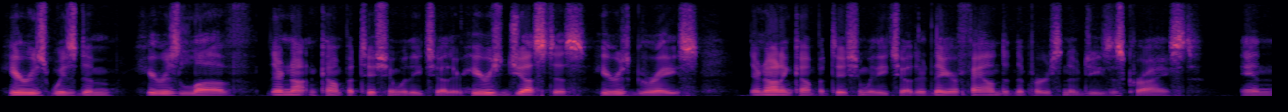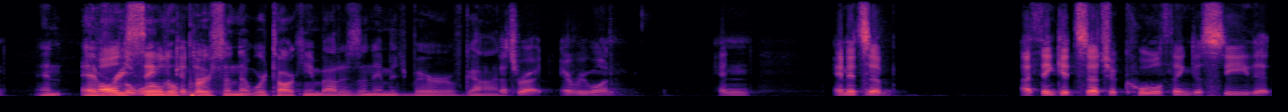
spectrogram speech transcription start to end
here is wisdom, here is love. They're not in competition with each other. Here is justice, here is grace. They're not in competition with each other. They are found in the person of Jesus Christ. And and every single can do. person that we're talking about is an image bearer of god That's right, everyone. And and it's a I think it's such a cool thing to see that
